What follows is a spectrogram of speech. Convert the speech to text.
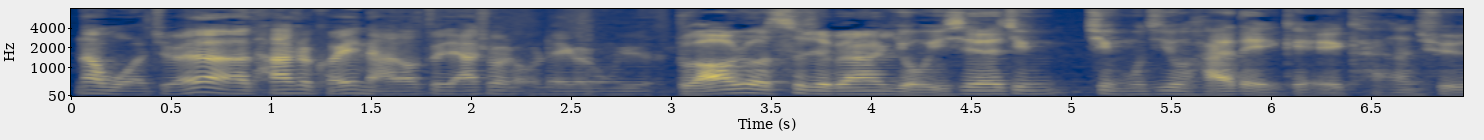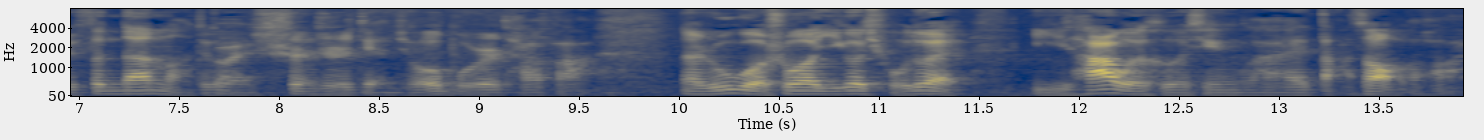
那我觉得他是可以拿到最佳射手这个荣誉的。主要热刺这边有一些进进攻机会，还得给凯恩去分担嘛，对吧？对。甚至点球不是他发。那如果说一个球队以他为核心来打造的话，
